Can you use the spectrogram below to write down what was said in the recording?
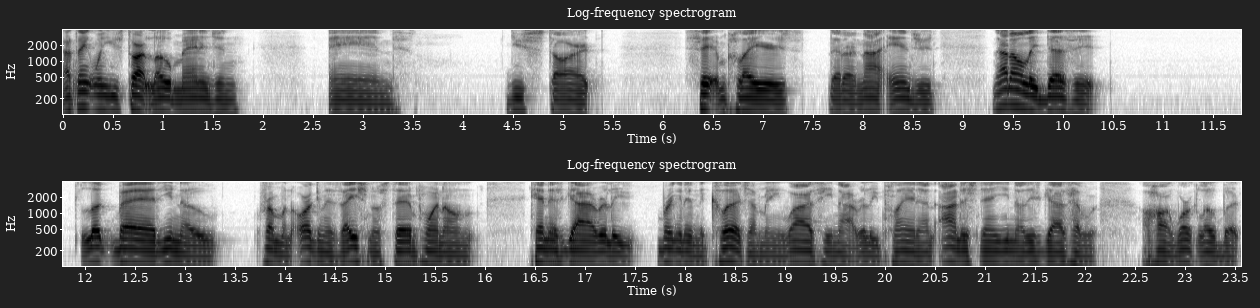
I think when you start load managing and you start sitting players that are not injured, not only does it look bad, you know, from an organizational standpoint on can this guy really bring it in the clutch? I mean, why is he not really playing? And I understand, you know, these guys have a, hard workload, but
